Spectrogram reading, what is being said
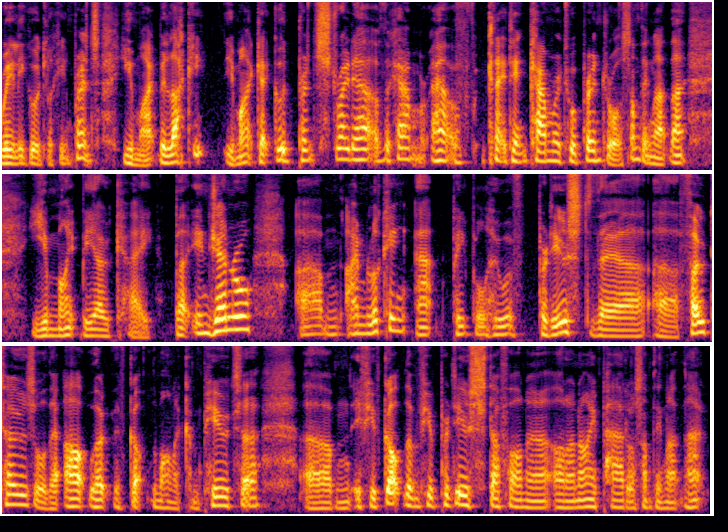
really good looking prints. You might be lucky, you might get good prints straight out of the camera, out of connecting camera to a printer or something like that. You might be okay. But in general, um, I'm looking at people who have produced their uh, photos or their artwork. They've got them on a computer. Um, if you've got them, if you've produced stuff on a on an iPad or something like that,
